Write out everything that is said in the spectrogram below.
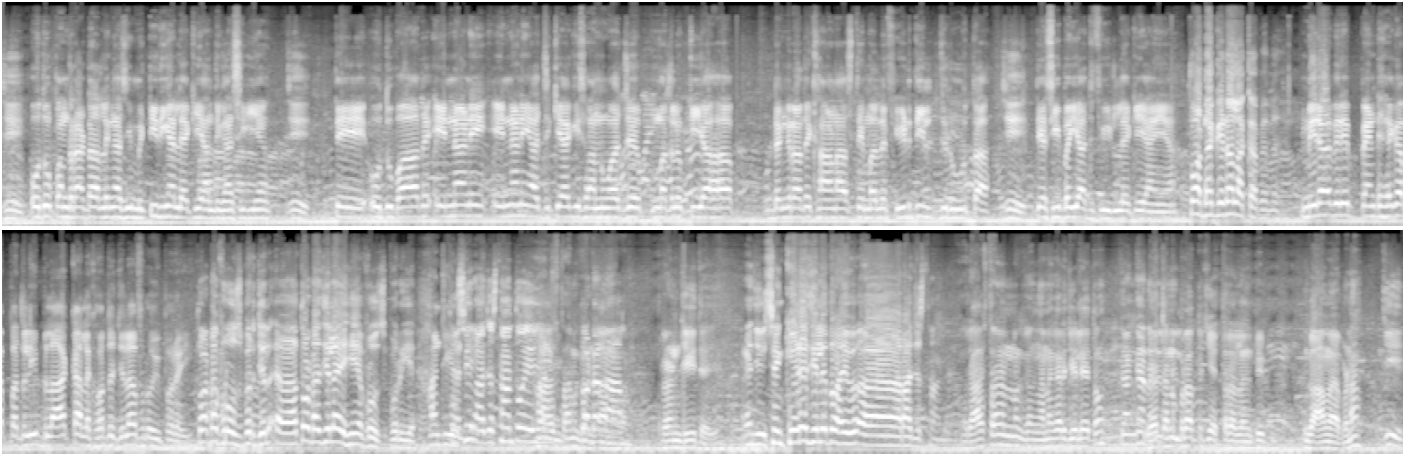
ਜੀ। ਉਦੋਂ 15 ਟਰਾਲੀਆਂ ਸੀ ਮਿੱਟੀ ਦੀਆਂ ਲੈ ਕੇ ਆਂਦੀਆਂ ਸੀਗੀਆਂ ਜੀ। ਤੇ ਉਸ ਤੋਂ ਬਾਅਦ ਇਹਨਾਂ ਨੇ ਇਹਨਾਂ ਨੇ ਅੱਜ ਕਿਹਾ ਕਿ ਸਾਨੂੰ ਅੱਜ ਮਤਲਬ ਕਿ ਆਹ ਡੰਗਰਾਂ ਦੇ ਖਾਣ ਵਾਸਤੇ ਮਤਲਬ ਫੀਡ ਦੀ ਜ਼ਰੂਰਤ ਆ। ਜੀ। ਤੇ ਅਸੀਂ ਬਈ ਅੱਜ ਫੀਡ ਲੈ ਕੇ ਆਏ ਆ। ਤੁਹਾਡਾ ਕਿਹੜਾ ਇਲਾਕਾ ਪੈਂਦਾ? ਮੇਰਾ ਵੀਰੇ ਪਿੰਡ ਹੈਗਾ ਪਤਲੀ ਬਲਾਕ ਕੱਲ ਖੁਦ ਜ਼ਿਲ੍ਹਾ ਫਿਰੋਜ਼ਪੁਰ ਹੈ ਜੀ। ਤੁਹਾਡਾ ਫਿਰੋਜ਼ਪੁਰ ਜ਼ਿਲ੍ਹਾ ਅਹ ਤੁਹਾਡਾ ਜ਼ਿਲ੍ਹਾ ਇਹੀ ਹੈ ਫਿਰੋਜ਼ਪੁਰ ਹੀ ਹੈ ਹਾਂਜੀ, ਤੁਸੀਂ ਹਾਂਜੀ। ਰਾਜਸਥਾਨ ਤੋਂ ਆਏ ਹੋ ਰਾਜਸਥਾਨ ਤੁਹਾਡਾ ਨਾਮ? ਗੰਗਾਨਗਰ ਰਣਜੀਤ ਹੈ ਜੀ। ਰਣਜੀਤ ਸਿੰਘ ਕਿਹੜੇ ਜ਼ਿਲ੍ਹੇ ਤੋਂ ਆਏ ਹੋ, ਰਾਜਸਥਾਨ? ਰਾਜਸਥਾਨ ਗੰਗਾਨਗਰ ਜ਼ਿਲ੍ਹੇ ਤੋਂ। ਗੰਗਾਨਗਰ। ਰਤਨਪੁਰਾ 75 ਲੰਪੀ ਗਾਮ ਹੈ ਆਪਣਾ। ਜੀ।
